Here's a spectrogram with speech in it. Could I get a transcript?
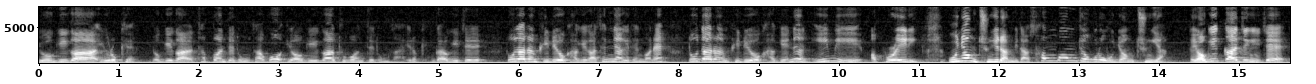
여기가 요렇게 여기가 첫 번째 동사고 여기가 두 번째 동사. 이렇게. 그러니까 여기 이제 또 다른 비디오 가게가 생략이 된 거네. 또 다른 비디오 가게는 이미 operating 운영 중이랍니다. 성공적으로 운영 중이야. 그러니까 여기까지 이제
